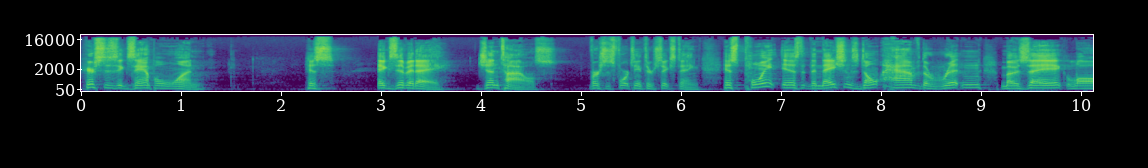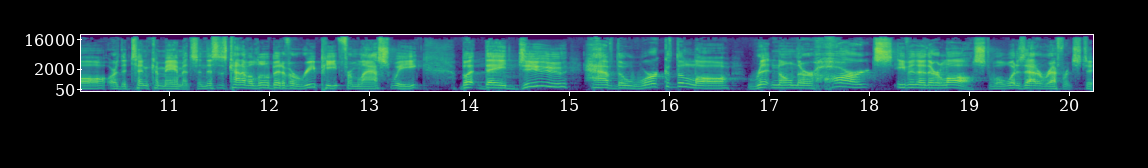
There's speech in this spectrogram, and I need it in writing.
here's his example one. His Exhibit A Gentiles, verses 14 through 16. His point is that the nations don't have the written Mosaic law or the Ten Commandments. And this is kind of a little bit of a repeat from last week, but they do have the work of the law written on their hearts, even though they're lost. Well, what is that a reference to?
